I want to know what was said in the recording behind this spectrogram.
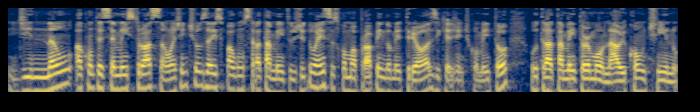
de não acontecer menstruação. A gente usa isso para alguns tratamentos de doenças, como a própria endometriose, que a gente comentou, o tratamento hormonal e contínuo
